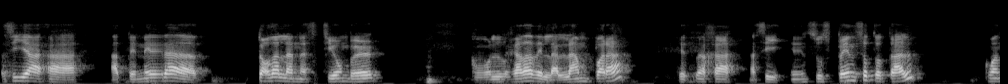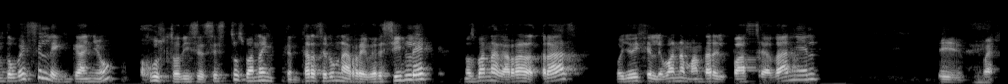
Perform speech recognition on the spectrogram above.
así a, tener a toda la nación ver colgada de la lámpara, ajá, así, en suspenso total. Cuando ves el engaño, justo dices, estos van a intentar hacer una reversible, nos van a agarrar atrás, o yo dije, le van a mandar el pase a Daniel. Y bueno,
